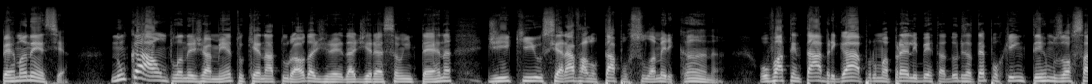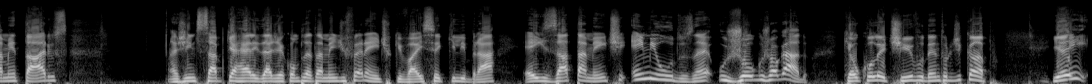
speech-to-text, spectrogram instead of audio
permanência. Nunca há um planejamento que é natural da, dire da direção interna de que o Ceará vai lutar por Sul-Americana, ou vá tentar brigar por uma pré-Libertadores, até porque em termos orçamentários a gente sabe que a realidade é completamente diferente. O que vai se equilibrar é exatamente em miúdos, né? O jogo jogado, que é o coletivo dentro de campo. E aí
